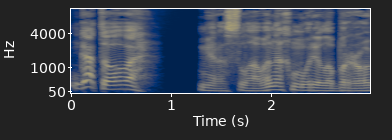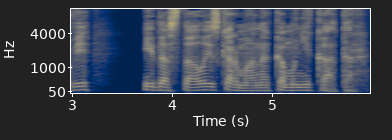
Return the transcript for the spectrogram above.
готово». Мирослава нахмурила брови, и достала из кармана коммуникатор.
